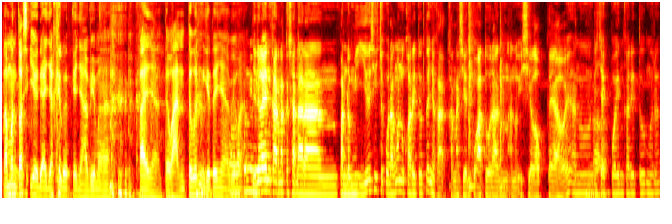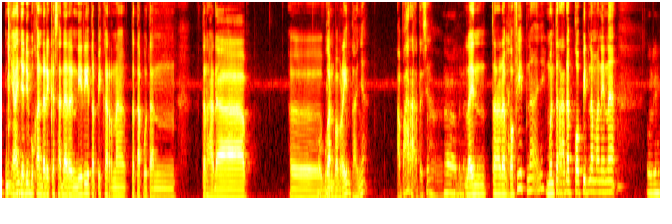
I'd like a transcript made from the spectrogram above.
lamun tos iya diajak kelut kayaknya abi mah. Kayaknya tewantun gitu nya abi mah. Walaupun jadi lain karena kesadaran pandemi iya sih cek urang mah nukar itu teh nya ka- karena sieun ku aturan anu isi log teh we anu di checkpoint kar itu meureun. Ya, jadi bukan dari kesadaran diri tapi karena ketakutan terhadap eh bukan pemerintahnya aparat sih. Heeh, bener. Lain terhadap covid nah nya. Mun terhadap covid na manena ulin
